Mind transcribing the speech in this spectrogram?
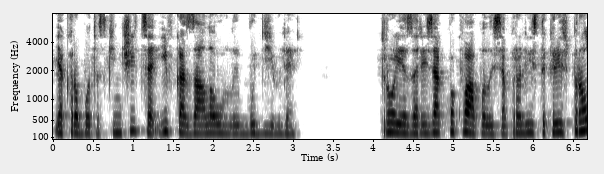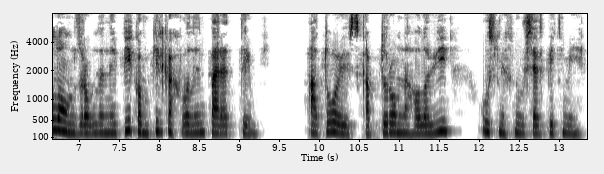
як робота скінчиться, і вказала у глиб будівлі. Троє зарізяк поквапилися пролізти крізь пролом, зроблений піком кілька хвилин перед тим, а той з каптуром на голові усміхнувся в пітьмі.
